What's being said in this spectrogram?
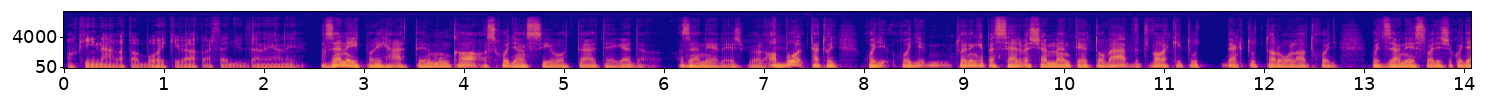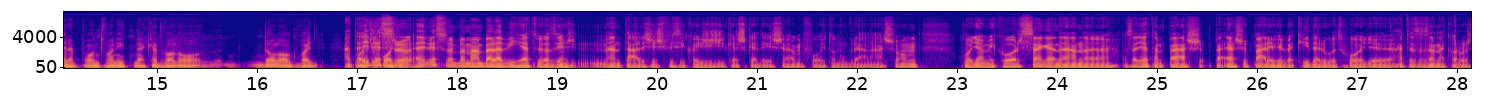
a, kínálat abból, hogy kivel akarsz együtt zenélni. A zeneipari háttérmunka, az hogyan szívott el téged a zenélésből? Abból, tehát, hogy, hogy, hogy tulajdonképpen szervesen mentél tovább, tehát valaki tud, megtudta rólad, hogy, hogy zenész vagy, és akkor gyere pont van itt neked való dolog, vagy Hát egyrésztről, egyrésztről ebben már belevihető az én mentális és fizikai zsizsikeskedésem, folyton ugrálásom, hogy amikor Szegeden az egyetem párs, első pár évében kiderült, hogy hát ez a zenekaros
